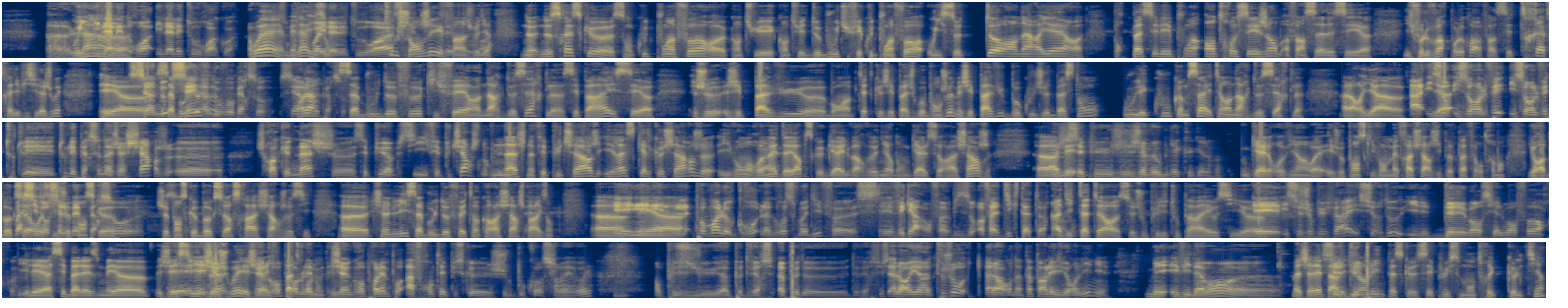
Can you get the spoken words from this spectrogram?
Euh, Oui, là, il allait euh, droit, il allait tout droit quoi. Ouais, Son mais là ils il ont allait tout droit. tout changé. Enfin, je veux dire, ne, ne serait-ce que son coup de poing fort euh, quand tu es quand tu es debout, tu fais coup de poing fort où il se tord en arrière pour passer les points entre ses jambes. Enfin, c'est euh, il faut le voir pour le croire. Enfin, c'est très très difficile à jouer. Et euh, C'est un, nou- nouveau perso. C'est un Voilà, nouveau perso. sa boule de feu qui fait un arc de cercle, c'est pareil. C'est, euh, je, j'ai pas vu, euh, bon, peut-être que j'ai pas joué au bon jeu, mais j'ai pas vu beaucoup de jeux de baston où les coups comme ça étaient en arc de cercle. Alors il y a, euh, Ah, il ils, y a- ont, ils ont enlevé, ils ont enlevé toutes les, tous les personnages à charge. euh, je crois que Nash, euh, c'est plus, il fait plus de charge non plus. Nash ne fait plus de charge. Il reste quelques charges. Ils vont en remettre Ouais. d'ailleurs parce que Gaël va revenir, donc Gaël sera à charge. Euh, Ah, je mais sais plus, j'avais oublié que quel. Gaël revient, ouais, et je pense qu'ils vont le mettre à charge. Ils peuvent pas faire autrement. Il y aura Bah, Boxer sinon, aussi. Je pense perso. euh, je pense que Boxer sera à charge aussi. Euh, Chun-Li, sa boule de feu est encore à charge, par exemple. Euh, Et, mais et euh, pour moi, le gros, la grosse modif, c'est Vega, enfin Bison, enfin Dictateur. pardon. dictateur se joue plus du tout pareil aussi. euh, Et il se joue plus pareil. Et surtout, il est démentiellement fort. Quoi. Il est assez balèze, mais euh, j'ai essayé et de jouer et j'ai un gros pas problème. J'ai un gros problème pour affronter puisque je joue beaucoup en survival. Mm. En plus du un peu de versus, un peu de, de versus. Alors il y a toujours. Alors on n'a pas parlé du en ligne, mais évidemment euh, Bah, J'allais parler le du en ligne parce que c'est plus mon truc que le tien.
